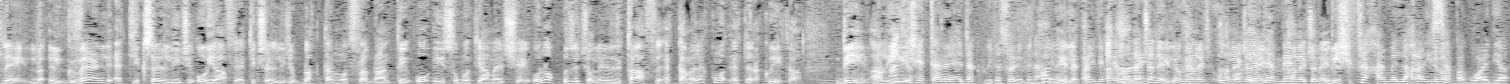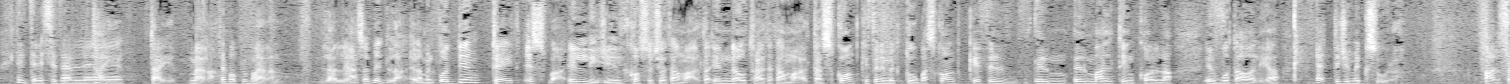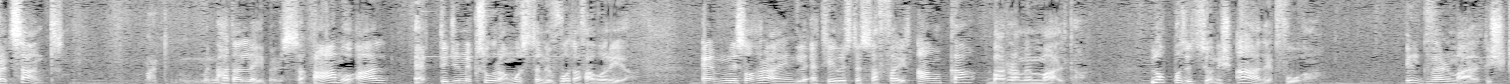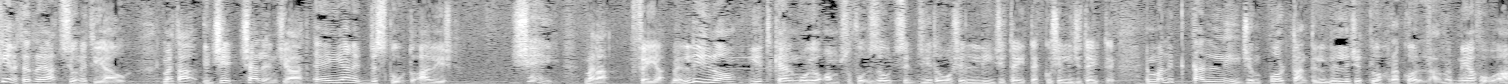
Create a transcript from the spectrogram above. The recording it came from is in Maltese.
Tnejn, il-Gvern li qed jikser il-liġi hu jaf li qed jikser il-liġi bl-aktar mod flagranti u qisu mod jagħmel xejn u l-Oppożizzjoni li taf li qed tagħmel hekk u ma qed tara kwieta. Din għalija. Ma għaliex qed tara qiegħda kwieta, sorry minn ħadd meta tgħidlek Caroline li ovvjament huwa qiegħed hemmhekk biex fl-aħħar mill-aħħar jissalvagwardja l-interessi tal- Tajjeb, tajjeb, mela, mela, l-Alleanza Bidla qiegħda minn quddiem tgħid isma' il-liġi, il-Kostituzzjoni ta' Malta, in-newtralità ta' Malta, skont kif inhi miktuba, skont kif il-Maltin kollha ivvutaw għaliha qed tiġi miksura. Alfred Sant, minnaħa tal-Labours, qam u qal qed tiġi miksura mhux se nivvota favorija. Hemm nies oħrajn li qed jgħidu l-istess affarijiet anka barra minn Malta. L-oppożizzjoni x'qalet fuqha? il-Gvern Malti x'kienet ir-reazzjoni tiegħu meta ġiet ċallenġjat ejja niddiskutu għaliex xejn. Mela Fejn jaqbel lilhom jitkellmu joqomsu fuq żewġ siġġijiet huwa xi liġi tgħid hekk u xi liġi tgħid hekk. Imma l-iktar liġi importanti li l-liġijiet l-oħra kollha mibnija fuqha,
